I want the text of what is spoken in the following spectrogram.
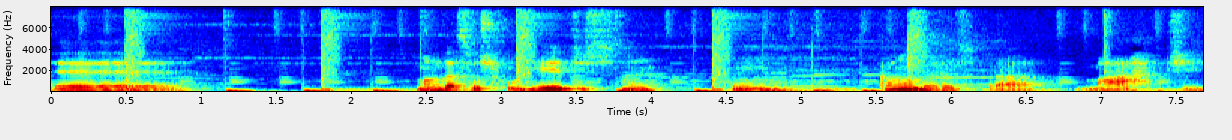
é, mandar seus foguetes né, com câmeras para Marte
